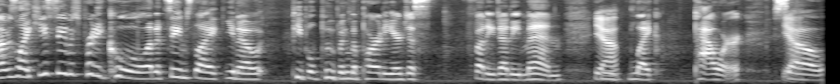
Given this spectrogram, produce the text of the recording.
I was like, he seems pretty cool, and it seems like you know people pooping the party are just fuddy duddy men. Yeah. who like power. So Yeah.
